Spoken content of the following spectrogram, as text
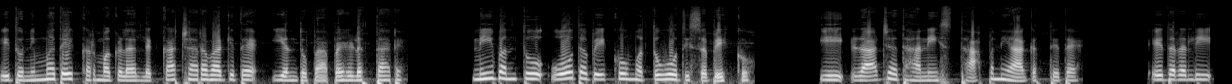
ಇದು ನಿಮ್ಮದೇ ಕರ್ಮಗಳ ಲೆಕ್ಕಾಚಾರವಾಗಿದೆ ಎಂದು ಬಾಬಾ ಹೇಳುತ್ತಾರೆ. ನೀವಂತೂ ಓದಬೇಕು ಮತ್ತು ಓದಿಸಬೇಕು. ಈ ರಾಜಧಾನಿ ಸ್ಥಾಪನೆ ಆಗುತ್ತಿದೆ ಇದರಲ್ಲಿ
